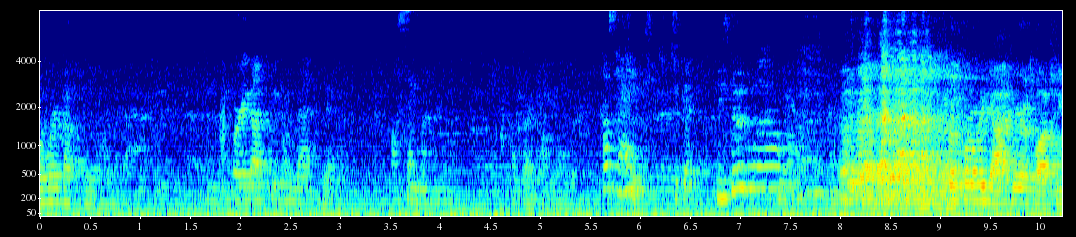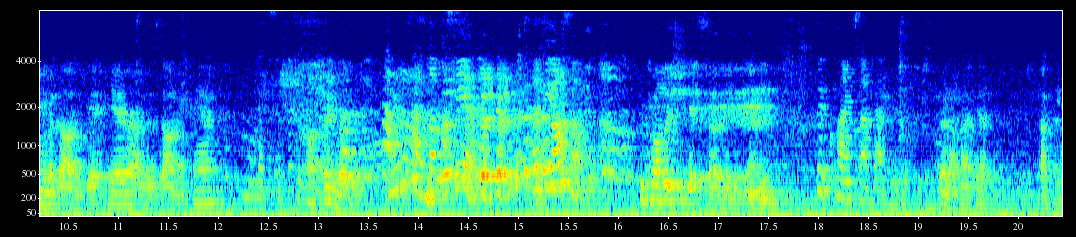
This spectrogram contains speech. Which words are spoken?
I don't about the people in the back. Worry about the people in that. Yeah. I'll say mine. I'll try to talk over. How's Hank? Is he good? He's doing well. Yeah. Before we got here, I was watching him a doggy daycare on his doggy cam. I'll show you later. Yeah, I'd love to see it. That'd be awesome. We probably should get started again. The client's not back. They're not back yet. Okay.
